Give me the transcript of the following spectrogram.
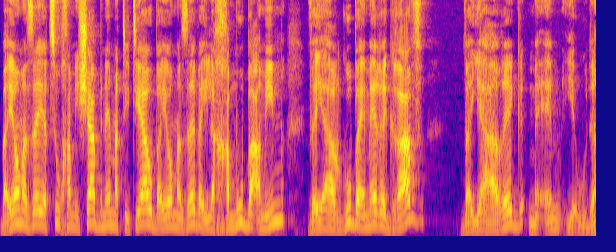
ביום הזה יצאו חמישה בני מתתיהו ביום הזה וילחמו בעמים ויהרגו בהם הרג רב ויהרג מהם יהודה.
